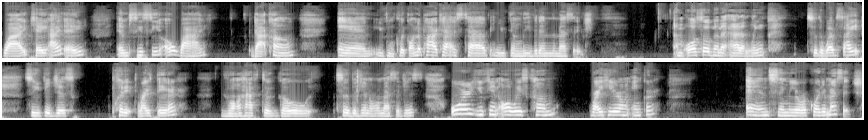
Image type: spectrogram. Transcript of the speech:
Y K I A M C C O Y dot com. And you can click on the podcast tab and you can leave it in the message. I'm also going to add a link to the website so you could just put it right there. You won't have to go to the general messages, or you can always come right here on Anchor and send me a recorded message.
